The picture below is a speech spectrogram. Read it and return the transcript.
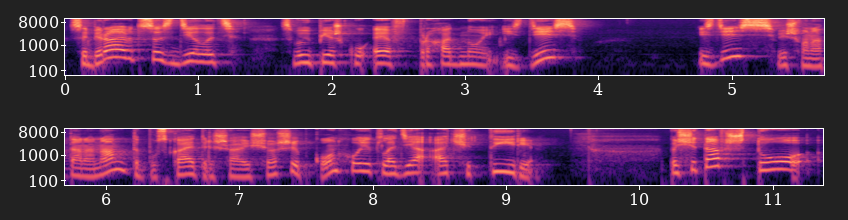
собираются сделать свою пешку F проходной. И здесь, и здесь Вишванатан Ананд допускает решающую ошибку. Он ходит ладья А4, посчитав, что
